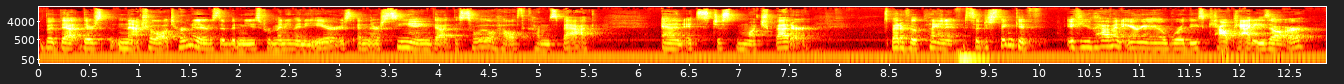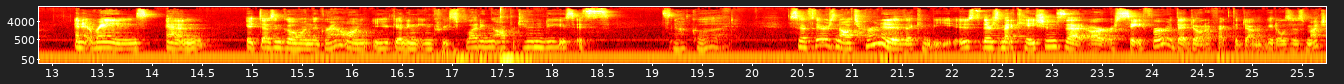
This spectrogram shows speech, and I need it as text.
but that there's natural alternatives that have been used for many, many years, and they're seeing that the soil health comes back, and it's just much better. It's better for the planet. So just think if if you have an area where these cow patties are, and it rains and it doesn't go in the ground, you're getting increased flooding opportunities. It's it's not good. So if there's an alternative that can be used, there's medications that are safer that don't affect the dung beetles as much.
